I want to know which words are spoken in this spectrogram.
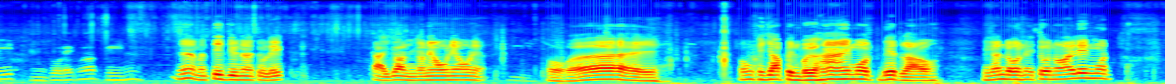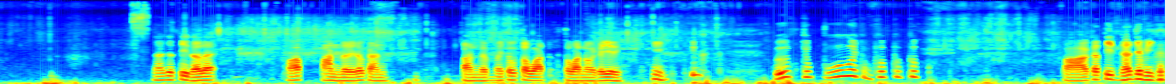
ติดตัวเล็กมันก็กินเนี่ยมันติดอยู่นะตัวเล็กสายย่อนกับแนวแนวเนี่ยโถ่เอ้ยต้องขยับเป็นเบอร์ห้าให้หมดเบ็ดเราไม่งั้นโดนไอตัวน้อยเล่นหมด น่าจะติดแล้วแหละปั๊บปั่นเลยแล้วกัน ปั่นแบบไม่ต้องตวัดตวัดหน่อยก็ยังดีปึ๊บจุ๊บปุ๊บจุ๊บปุ๊บปุ๊บปุ๊บป่าก็ติดนะจะมีข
